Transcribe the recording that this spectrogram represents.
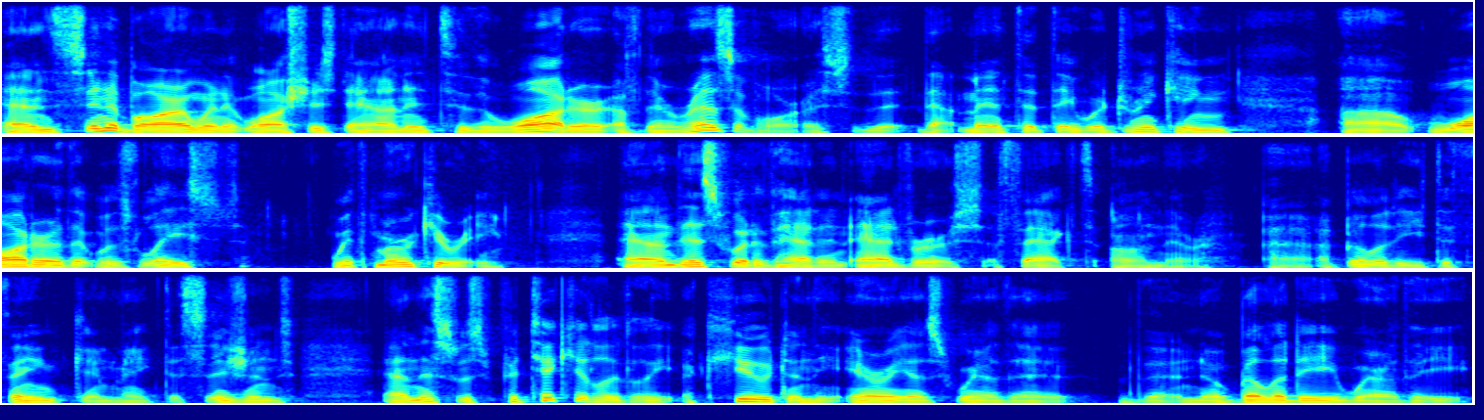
And cinnabar, when it washes down into the water of their reservoirs, that, that meant that they were drinking uh, water that was laced with mercury. And this would have had an adverse effect on their uh, ability to think and make decisions. And this was particularly acute in the areas where the, the nobility, where the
